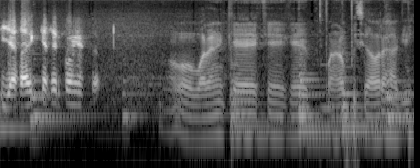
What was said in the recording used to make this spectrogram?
¿Y ya sabes qué hacer con esto? No, voy a tener que, que, que poner auspiciadores aquí.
